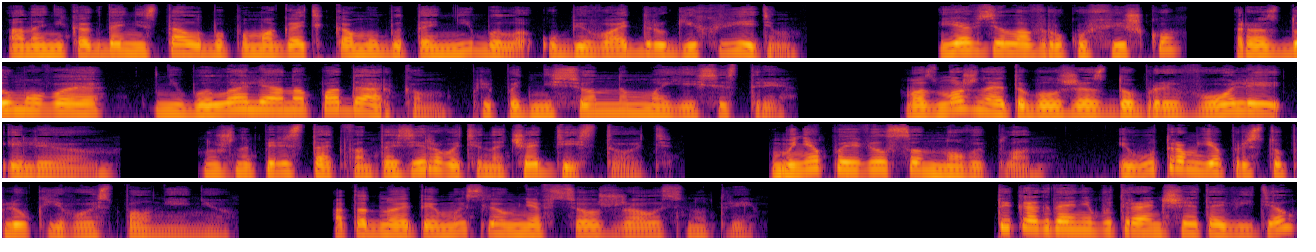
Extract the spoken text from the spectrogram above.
она никогда не стала бы помогать кому бы то ни было убивать других ведьм. Я взяла в руку фишку, раздумывая, не была ли она подарком, преподнесенным моей сестре. Возможно, это был жест доброй воли или... Нужно перестать фантазировать и начать действовать. У меня появился новый план, и утром я приступлю к его исполнению. От одной этой мысли у меня все сжалось внутри. «Ты когда-нибудь раньше это видел?»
